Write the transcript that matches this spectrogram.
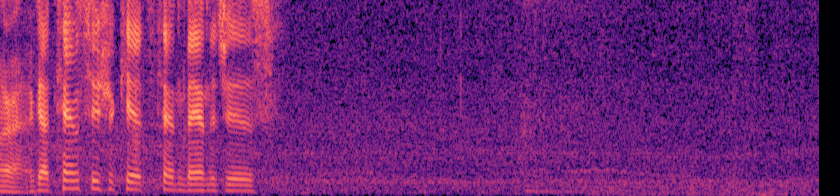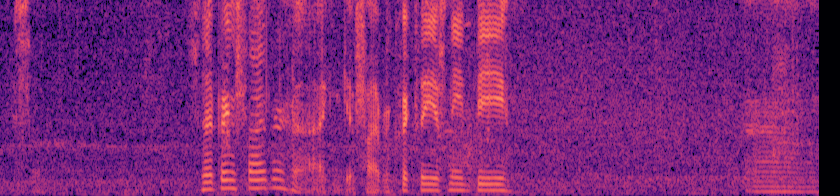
All right, I got 10 suture kits, 10 bandages. So, should I bring fiber? Uh, I can get fiber quickly if need be. Um,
